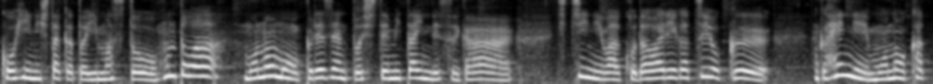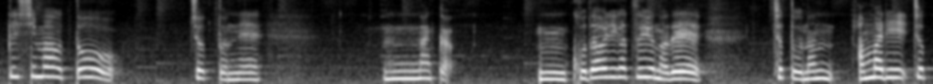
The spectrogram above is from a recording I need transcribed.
コーヒーにしたかと言いますと本当は物もプレゼントしてみたいんですが父にはこだわりが強くなんか変に物を買ってしまうとちょっとねうんなんか、うん、こだわりが強いのでちょっとなんあんまりちょっと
